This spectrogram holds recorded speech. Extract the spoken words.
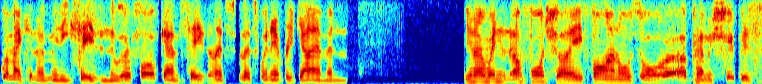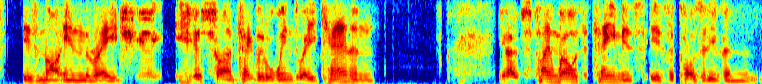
we're making a mini season. We've got a five game season. Let's let's win every game. And you know, when unfortunately finals or a premiership is is not in the reach, you, you just try and take little wins where you can. And you know, just playing well as a team is is a positive, and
